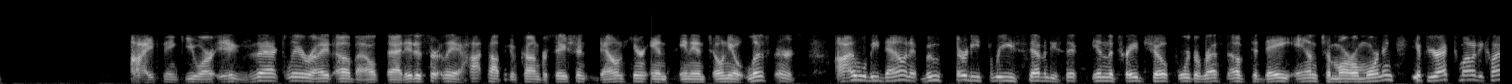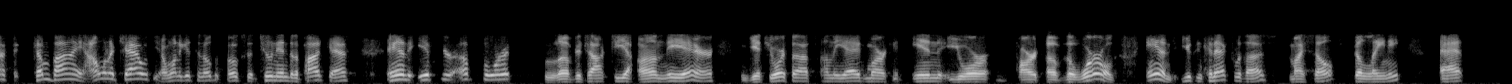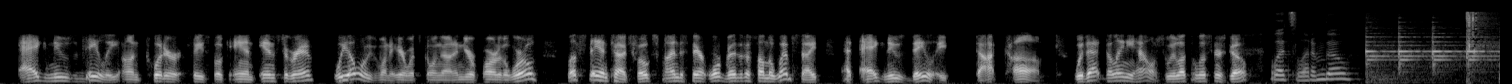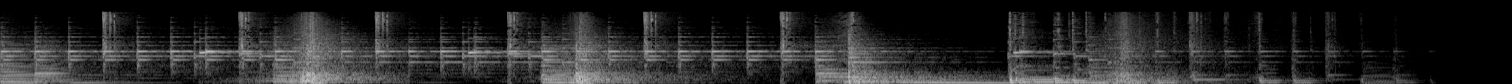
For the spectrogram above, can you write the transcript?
I think you are exactly right about that. It is certainly a hot topic of conversation down here in San Antonio. Listeners, I will be down at booth 3376 in the trade show for the rest of today and tomorrow morning. If you're at Commodity Classic, come by. I want to chat with you. I want to get to know the folks that tune into the podcast. And if you're up for it, love to talk to you on the air. Get your thoughts on the ag market in your part of the world. And you can connect with us, myself, Delaney, at Ag News Daily on Twitter, Facebook, and Instagram. We always want to hear what's going on in your part of the world. Let's stay in touch, folks. Find us there or visit us on the website at agnewsdaily.com. With that, Delaney Howell, we let the listeners go? Let's let them go.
